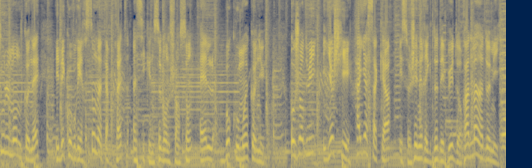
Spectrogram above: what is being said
tout le monde connaît et découvrir son interprète ainsi qu'une seconde chanson, elle, beaucoup moins connue. Aujourd'hui, Yoshie Hayasaka et ce générique de début de Ranma 1,5.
